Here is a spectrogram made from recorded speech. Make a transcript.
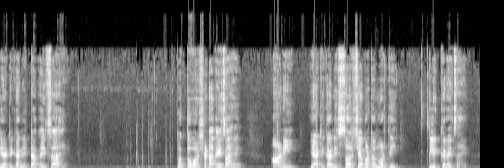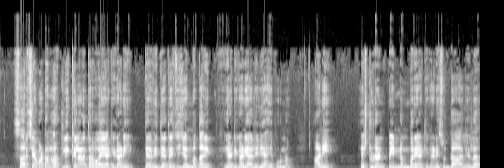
या ठिकाणी टाकायचं आहे. फक्त वर्ष टाकायचं आहे आणि या ठिकाणी सर्च या बटनवरती क्लिक करायचं आहे. सर्च या बटनवर क्लिक केल्यानंतर बघा या ठिकाणी त्या विद्यार्थ्याची जन्मतारीख या ठिकाणी आलेली आहे पूर्ण आणि हे स्टुडंट पेन नंबर या ठिकाणी सुद्धा आलेलं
